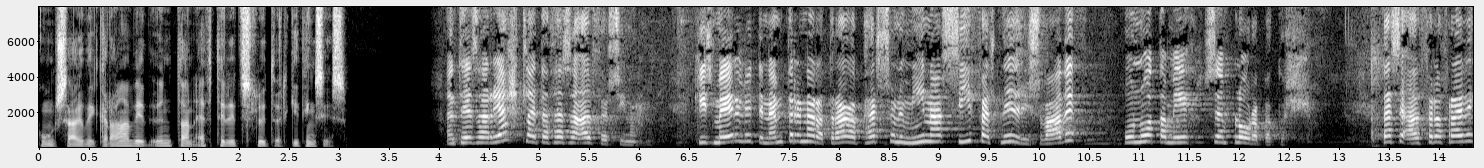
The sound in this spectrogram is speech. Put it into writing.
Hún sagði grafið undan eftirlitslutverki þingsins. En til þess að réttlæta þessa aðferð sína, kýs meiri hluti nefndarinnar að draga personu mína sífælt niður í svaðið og nota mig sem blórabökkur. Þessi aðferðafræði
